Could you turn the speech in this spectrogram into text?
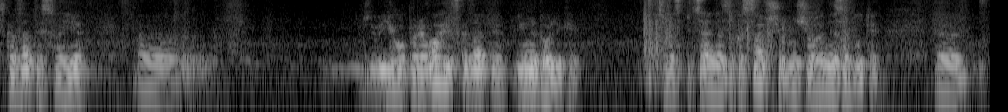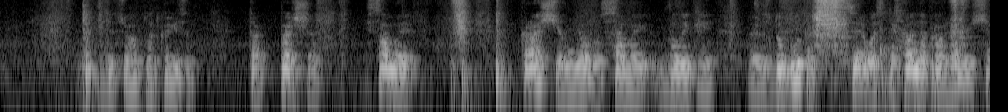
сказати своє е, його переваги сказати і недоліки. Я спеціально записав, щоб нічого не забути е, для цього плиткоріза. Так, перше, саме краще в ньому, саме великий здобуток це ось така направляюча.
